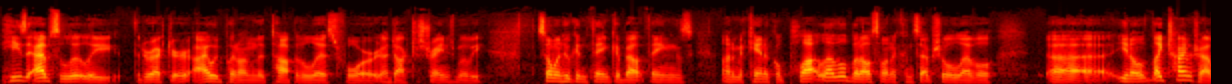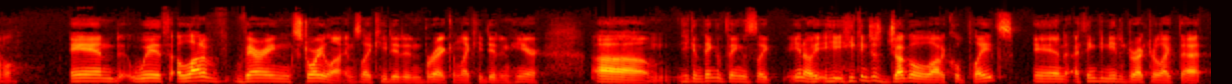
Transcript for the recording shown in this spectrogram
He's absolutely the director I would put on the top of the list for a Doctor Strange movie. Someone who can think about things on a mechanical plot level, but also on a conceptual level. Uh, you know, like time travel, and with a lot of varying storylines, like he did in Brick and like he did in here. Um, he can think of things like you know he he can just juggle a lot of cool plates, and I think you need a director like that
